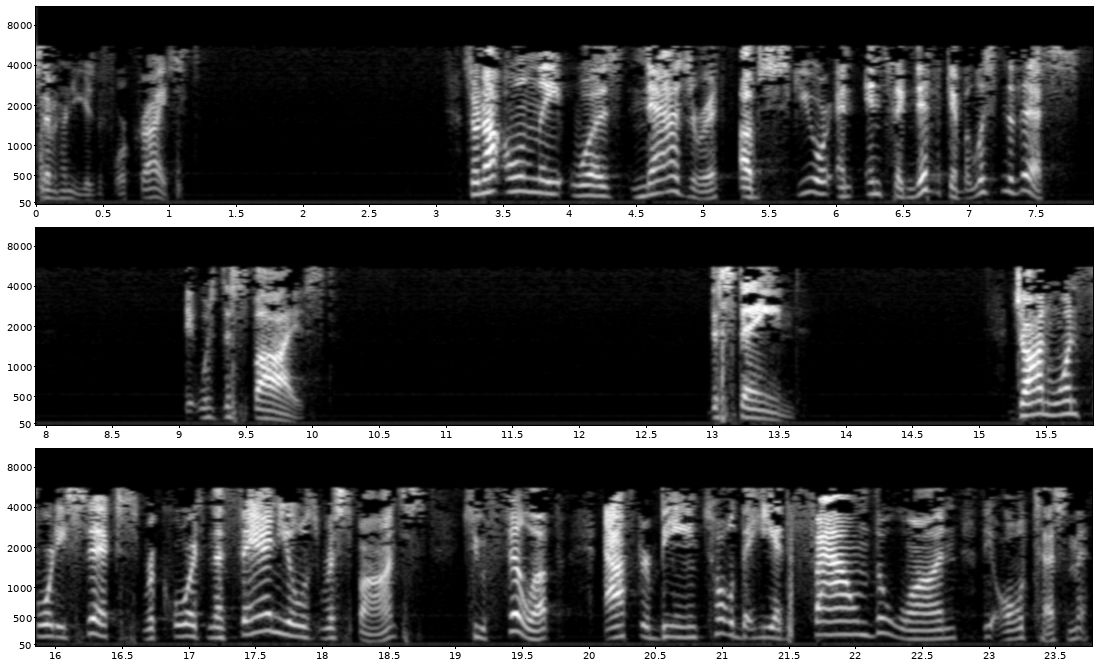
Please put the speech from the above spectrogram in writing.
700 years before Christ. So not only was Nazareth obscure and insignificant, but listen to this it was despised, disdained. John 1:46 records Nathanael's response to Philip after being told that he had found the one the Old Testament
